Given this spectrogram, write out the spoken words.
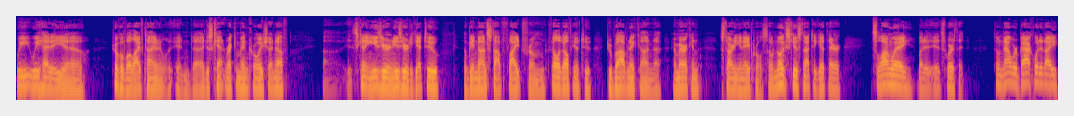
we we had a uh, trip of a lifetime, and, and uh, I just can't recommend Croatia enough. Uh, it's getting easier and easier to get to. There'll be a nonstop flight from Philadelphia to Dubrovnik on uh, American starting in April, so no excuse not to get there. It's a long way, but it, it's worth it. So now we're back. What did I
